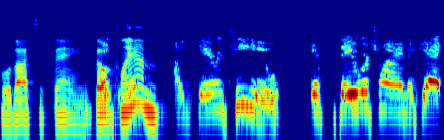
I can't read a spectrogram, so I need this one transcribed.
Well, that's the thing. The Like, plan, I guarantee you, if they were trying to get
